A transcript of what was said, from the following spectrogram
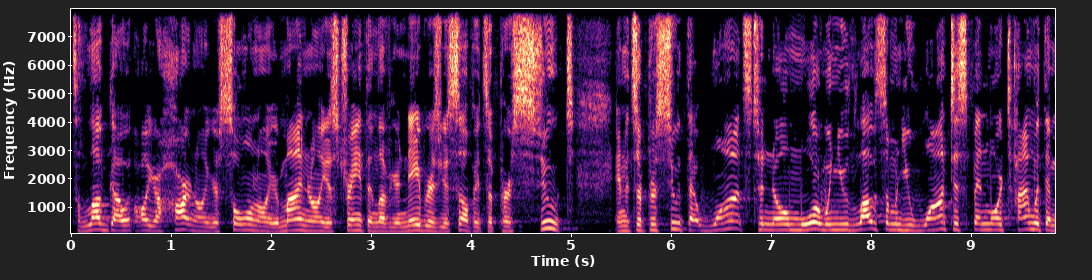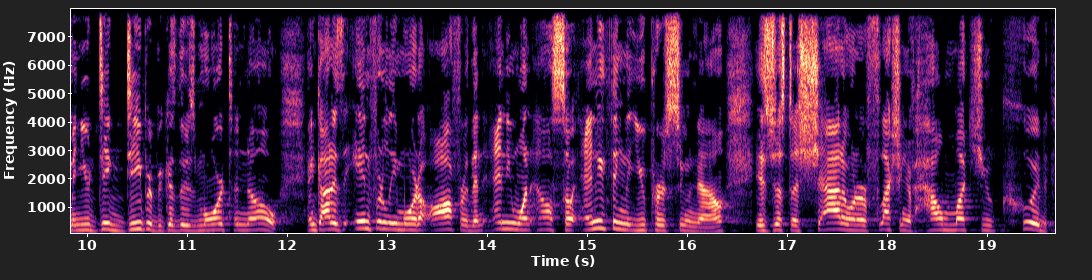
to love God with all your heart and all your soul and all your mind and all your strength and love your neighbor as yourself. It's a pursuit. And it's a pursuit that wants to know more. When you love someone, you want to spend more time with them and you dig deeper because there's more to know. And God has infinitely more to offer than anyone else. So anything that you pursue now is just a shadow and a reflection of how much you could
